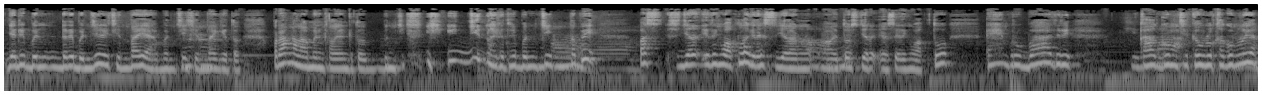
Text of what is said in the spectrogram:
jadi ben- dari benci jadi cinta ya, benci cinta gitu. Pernah ngalamin kalian gitu benci, ih izin lah katanya benci. Tapi pas sejalan iring waktu lah gitu ya, sejalan eh, itu sejalan, ya, seiring waktu, eh berubah jadi kagum sih kagum kagum lu ya,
